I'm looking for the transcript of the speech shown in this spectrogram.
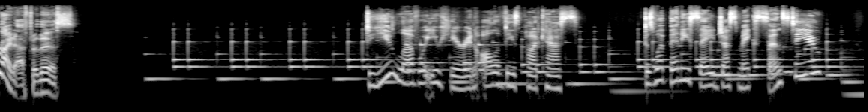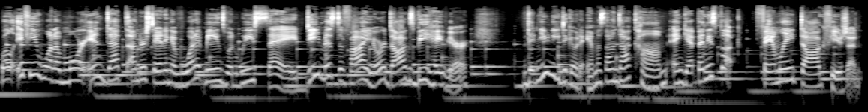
right after this. Do you love what you hear in all of these podcasts? Does what Benny say just make sense to you? Well, if you want a more in depth understanding of what it means when we say demystify your dog's behavior, then you need to go to Amazon.com and get Benny's book, Family Dog Fusion.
